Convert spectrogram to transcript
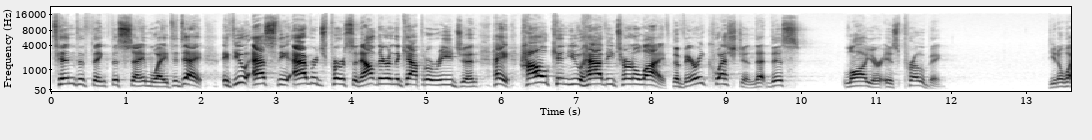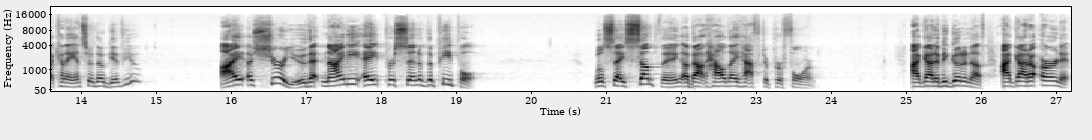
tend to think the same way today. If you ask the average person out there in the capital region, hey, how can you have eternal life? The very question that this lawyer is probing. Do you know what kind of answer they'll give you? I assure you that 98% of the people will say something about how they have to perform. I got to be good enough. I got to earn it.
